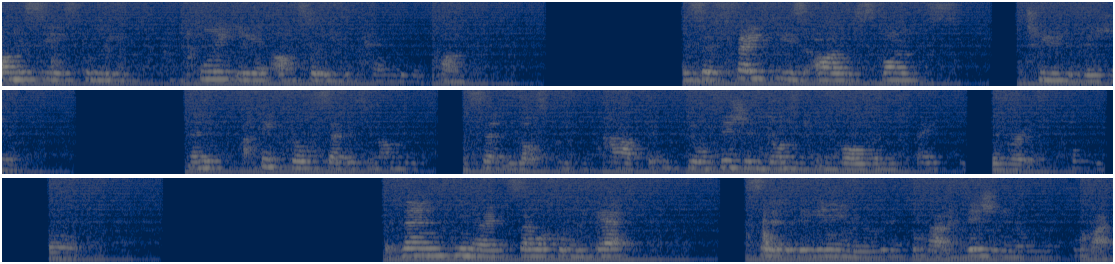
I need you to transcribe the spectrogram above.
policies can be completely and utterly dependent upon. And so faith is our response to the vision. And I think Phil said this a number of times, certainly lots of people have, but if your vision doesn't involve any faith to deliver it, probably will. But then, you know, so often we get, I said at the beginning, we were going to talk about vision and we were going to talk about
